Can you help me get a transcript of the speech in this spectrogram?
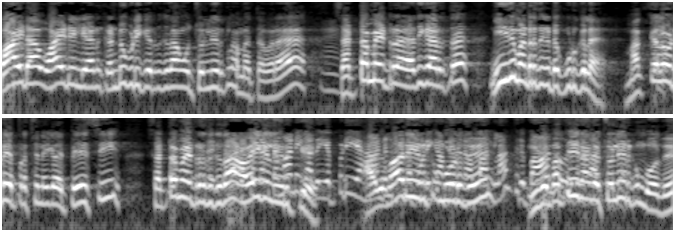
வாய்டா வாய்டு இல்லையான்னு கண்டுபிடிக்கிறதுக்கு தான் சொல்லியிருக்கலாமே தவிர சட்டமேற்ற அதிகாரத்தை நீதிமன்றத்துக்கிட்ட கொடுக்கல. மக்களுடைய பிரச்சனைகளை பேசி சட்டமேற்றதுக்கு தான் அவைகள் இருக்கு. அதை மாதிரி இருக்கும் பொழுது இத பத்தி நாங்க. சொல்லி இருக்கும்போது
